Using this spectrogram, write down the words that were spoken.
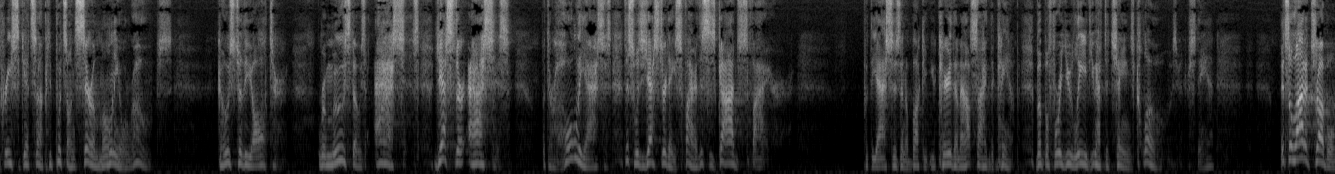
priest gets up, he puts on ceremonial robes, goes to the altar, removes those ashes. Yes, they're ashes, but they're holy ashes. This was yesterday's fire. This is God's fire. Put the ashes in a bucket. You carry them outside the camp. But before you leave, you have to change clothes. You understand? It's a lot of trouble.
